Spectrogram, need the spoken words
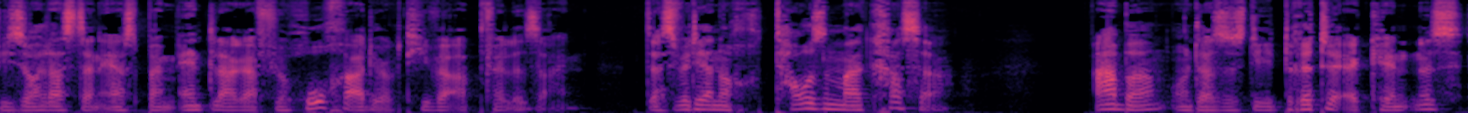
wie soll das dann erst beim Endlager für hochradioaktive Abfälle sein? Das wird ja noch tausendmal krasser. Aber, und das ist die dritte Erkenntnis,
